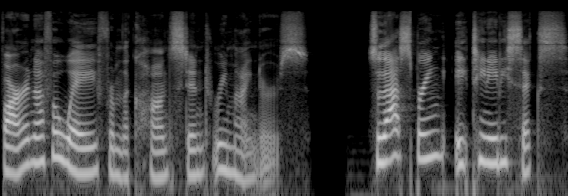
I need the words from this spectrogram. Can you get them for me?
far enough away from the constant reminders. So that spring, 1886,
